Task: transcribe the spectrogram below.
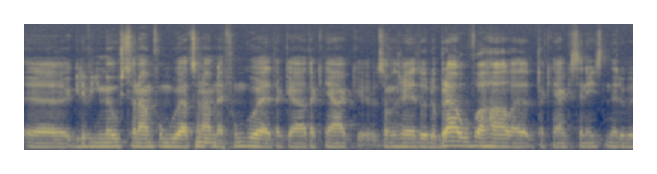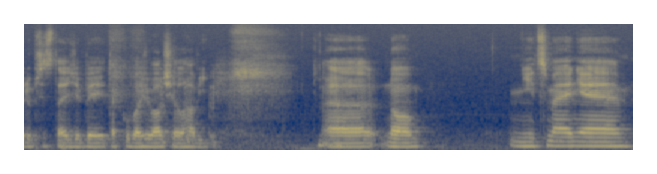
eh, kdy víme už, co nám funguje a co Hmm. nám nefunguje, tak já tak nějak, samozřejmě je to dobrá úvaha, ale tak nějak si nej, nedovedu představit, že by tak uvažoval šelhavý. No, nicméně,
